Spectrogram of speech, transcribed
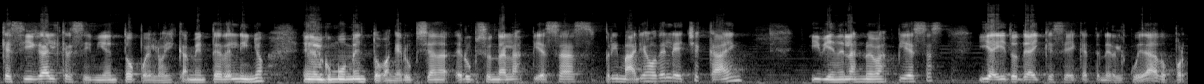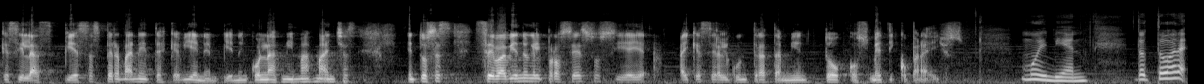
que, siga el crecimiento, pues lógicamente del niño. En algún momento van a erupcionar, erupcionar las piezas primarias o de leche, caen y vienen las nuevas piezas y ahí es donde hay que, hay que tener el cuidado, porque si las piezas permanentes que vienen vienen con las mismas manchas, entonces se va viendo en el proceso si hay, que hacer algún tratamiento cosmético para ellos. Muy bien. Doctor,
